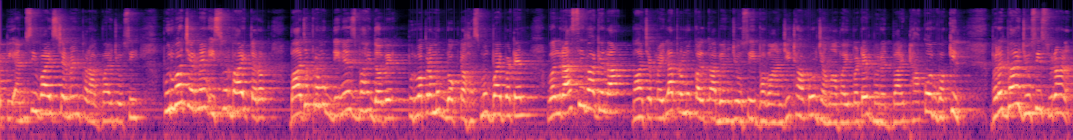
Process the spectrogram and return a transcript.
APMC vice chairman Paragbhai Joshi, પૂર્વ ચેરમેન ઈશ્વરભાઈ તરફ, ભાજપ પ્રમુખ દિનેશભાઈ દવે, પૂર્વ પ્રમુખ ડોક્ટર હસમુખભાઈ પટેલ, વનરાજસિંહ વાઘેલા, ભાજપ મહિલા પ્રમુખ કલકાબેન જોશી, ભવાનજી ઠાકોર, જમાભાઈ પટેલ, ભરતભાઈ ઠાકોર વકીલ, ભરતભાઈ જોશી સુરાણા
